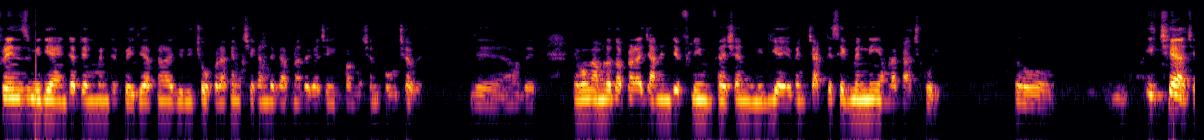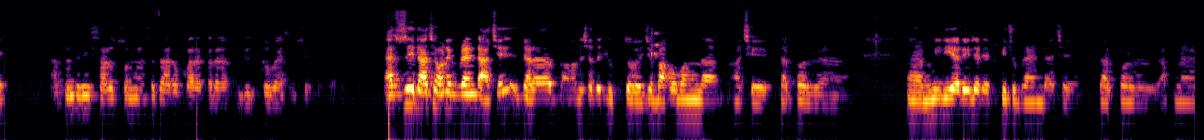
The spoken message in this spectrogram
ফ্রেন্ডস মিডিয়া এন্টারটেনমেন্টের পেজে আপনারা যদি চোখ রাখেন সেখান থেকে আপনাদের কাছে ইনফরমেশন পৌঁছাবে যে আমাদের। এবং আমরা তো আপনারা জানেন যে ফিল্ম ফ্যাশন মিডিয়া ইভেন্ট চারটে সেগমেন্ট নিয়ে আমরা কাজ করি। তো ইচ্ছে আছে। আপনাদের এই শারদ সম্মানের সাথে আরও কারা কারা যুক্ত বা অ্যাসোসিয়েটেড অ্যাসোসিয়েট আছে অনেক ব্র্যান্ড আছে যারা আমাদের সাথে যুক্ত হয়েছে। বাহু বাংলা আছে তারপর মিডিয়া রিলেটেড কিছু ব্র্যান্ড আছে তারপর আপনার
